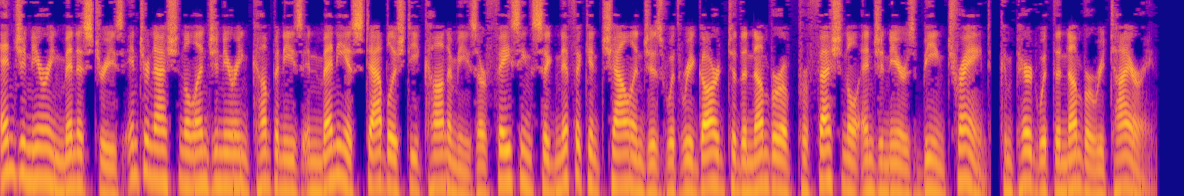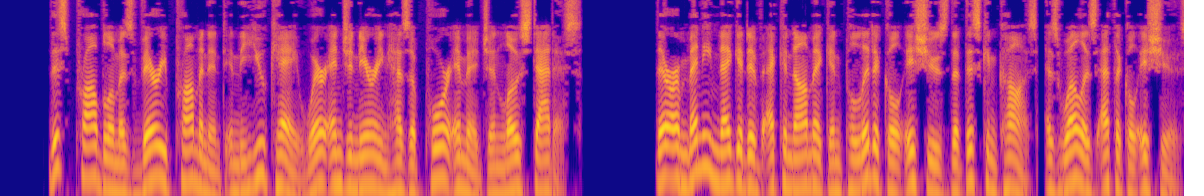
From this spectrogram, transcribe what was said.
Engineering ministries International engineering companies in many established economies are facing significant challenges with regard to the number of professional engineers being trained, compared with the number retiring. This problem is very prominent in the UK where engineering has a poor image and low status. There are many negative economic and political issues that this can cause, as well as ethical issues.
